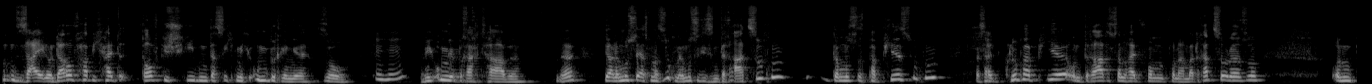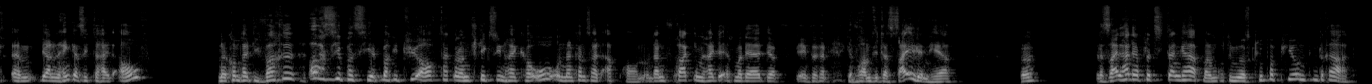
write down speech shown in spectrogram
und ein Seil und darauf habe ich halt draufgeschrieben, dass ich mich umbringe, so, Mhm. mich umgebracht habe. Ne? Ja, dann musst du erstmal suchen, dann musst du diesen Draht suchen, dann musst du das Papier suchen, das ist halt Klopapier und Draht ist dann halt vom, von einer Matratze oder so. Und ähm, ja, dann hängt er sich da halt auf und dann kommt halt die Wache, oh, was ist hier passiert? Mach die Tür auf, zack, und dann schlägst du ihn halt K.O. und dann kannst du halt abhauen. Und dann fragt ihn halt erstmal der, der, der hat, ja, wo haben sie das Seil denn her? Ne? Das Seil hat er plötzlich dann gehabt. Man brauchte nur das Klopapier und den Draht.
